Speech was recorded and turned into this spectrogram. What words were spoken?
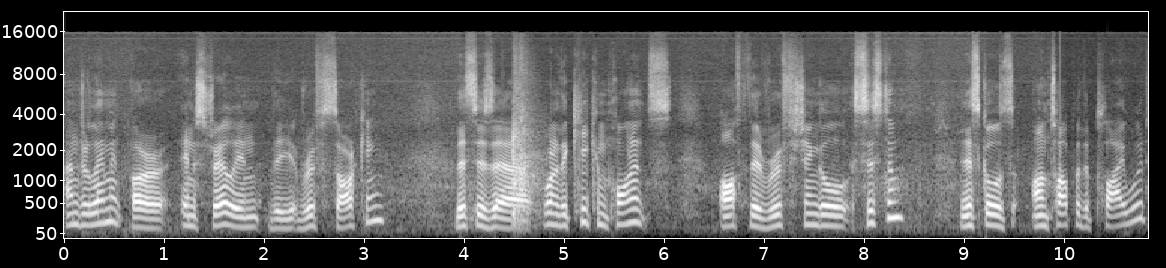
underlayment, or in Australian, the roof sarking. This is uh, one of the key components of the roof shingle system. And this goes on top of the plywood.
